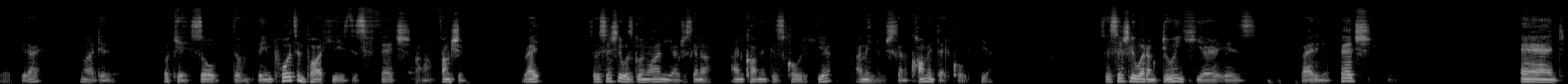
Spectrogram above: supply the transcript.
well, did I? No, I didn't. Okay, so the, the important part here is this fetch uh, function, right? So essentially what's going on here, I'm just going to uncomment this code here. I mean, I'm just going to comment that code here. So essentially what I'm doing here is writing a fetch and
